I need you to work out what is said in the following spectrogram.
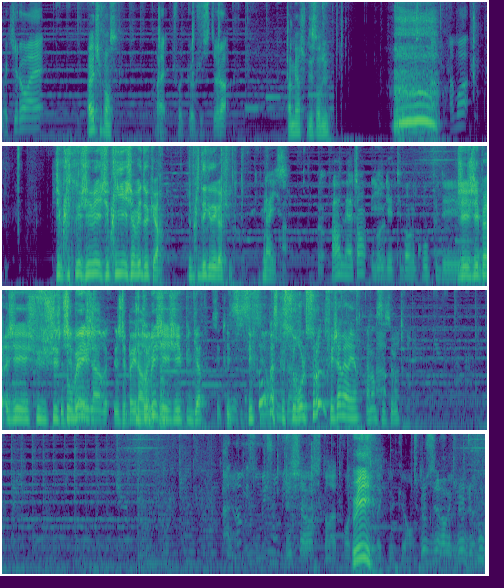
Bah, qui l'aurait Ah ouais, tu penses Ouais, je vois le code juste là. Ah merde, je suis descendu. À moi J'ai pris, tout- j'ai pris, j'avais deux cœurs. J'ai pris des dégâts de chute. Nice. Ah, mais attends, il était dans le groupe des. J'ai, j'ai, per- j'ai, je suis- tombé, eu j'ai la, j'ai pas eu plus de gap. C'est fou parce que ce rôle solo ne fait jamais rien. Ah non, c'est solo. T'en as 3, Oui. Tu peux venir avec nous du coup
